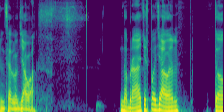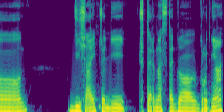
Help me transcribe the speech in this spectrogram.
Więc celo działa. Dobra, jak już powiedziałem, to dzisiaj, czyli 14 grudnia,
